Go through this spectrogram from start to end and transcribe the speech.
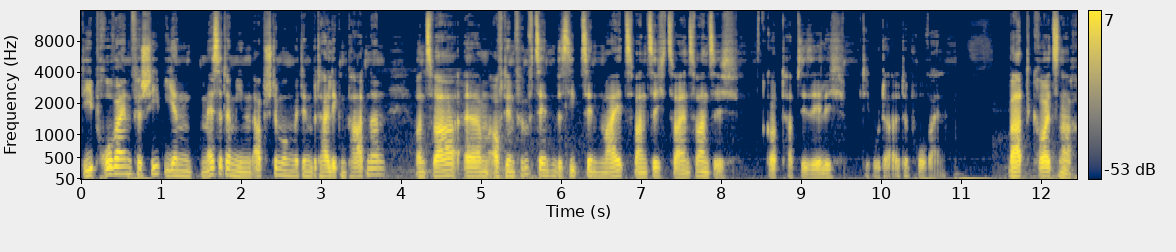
Die Prowein verschiebt ihren Messetermin in Abstimmung mit den beteiligten Partnern und zwar ähm, auf den 15. bis 17. Mai 2022. Gott hab sie selig, die gute alte Prowein. Bad Kreuznach.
